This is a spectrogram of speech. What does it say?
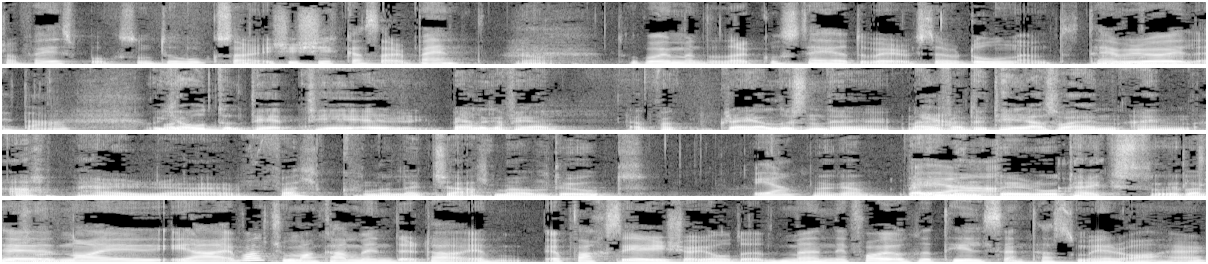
på Facebook som du husar inte skickar så här pent. Ja. Du går ju med det där kostar att det är så dolnämnt. Det är ju öjligt där. Och jodel det är bättre för att få greja lyssna till live att det är alltså en en app här folk kunde lägga allt möjligt ut. Ja. Någon? Bara mynter och text eller så. Nej, ja, jag vet inte om man kan mynter ta. Jag faktiskt är ju inte jodel, men jag får ju också tillsänt det som är av här.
